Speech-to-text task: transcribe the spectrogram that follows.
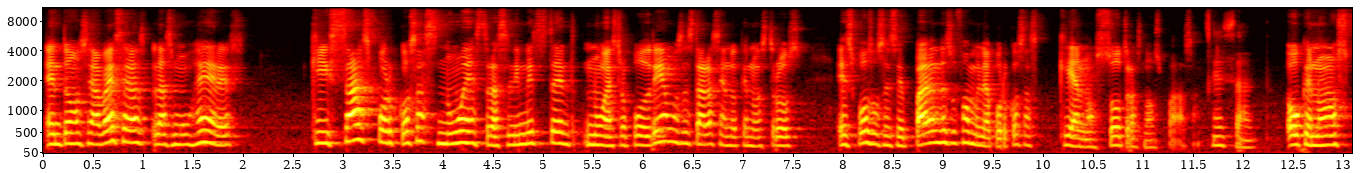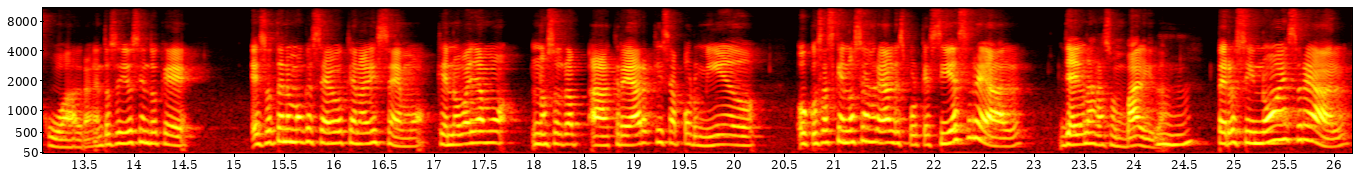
Entonces, a veces las, mujeres, quizás por cosas nuestras, límites nuestros, podríamos estar haciendo que nuestros esposos se separen de su familia por cosas que a nosotras nos pasan. Exacto o que no nos cuadran. Entonces yo siento que eso tenemos que ser algo que analicemos, que no vayamos nosotros a crear quizá por miedo o cosas que no sean reales, porque si es real, ya hay una razón válida. Pero si no es real,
